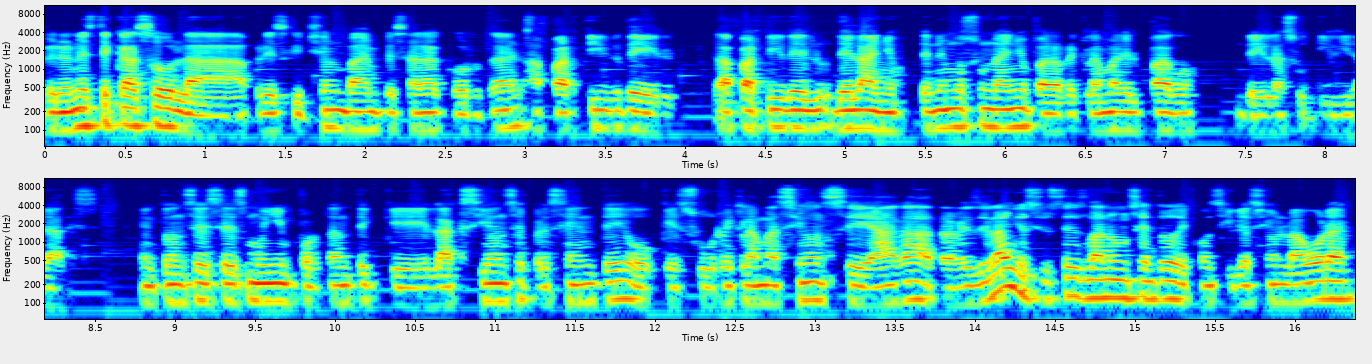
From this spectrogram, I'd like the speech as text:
Pero en este caso la prescripción va a empezar a cortar a partir del, a partir del, del año. Tenemos un año para reclamar el pago de las utilidades. Entonces es muy importante que la acción se presente o que su reclamación se haga a través del año. Si ustedes van a un centro de conciliación laboral,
